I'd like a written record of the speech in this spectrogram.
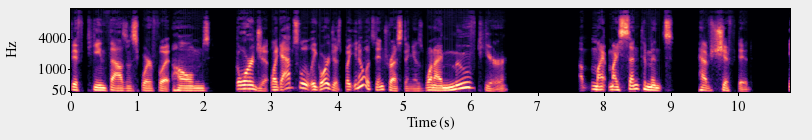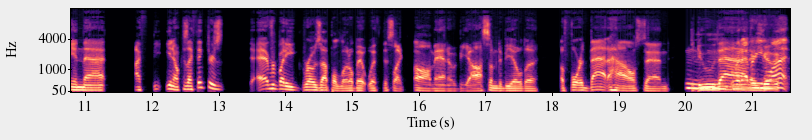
15,000 square foot homes. Gorgeous, like absolutely gorgeous. But you know what's interesting is when I moved here, uh, my, my sentiments have shifted in that I, you know, because I think there's everybody grows up a little bit with this, like, oh man, it would be awesome to be able to afford that house and to mm, do mm-hmm. that. Whatever you go, want.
